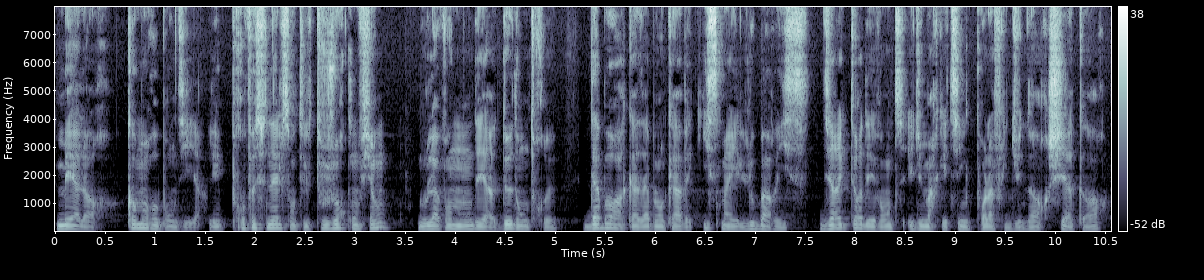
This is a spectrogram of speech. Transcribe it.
Mais alors, comment rebondir? Les professionnels sont-ils toujours confiants? Nous l'avons demandé à deux d'entre eux, d'abord à Casablanca avec Ismail Loubaris, directeur des ventes et du marketing pour l'Afrique du Nord chez Accor,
